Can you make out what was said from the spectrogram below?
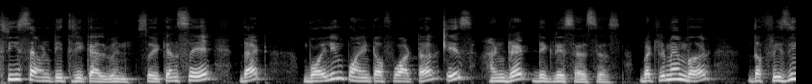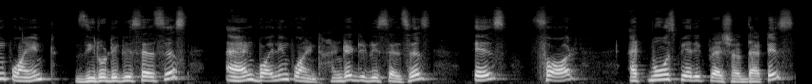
373 Kelvin. So you can say that boiling point of water is 100 degree Celsius. But remember the freezing point 0 degree Celsius and boiling point 100 degrees Celsius is for atmospheric pressure that is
